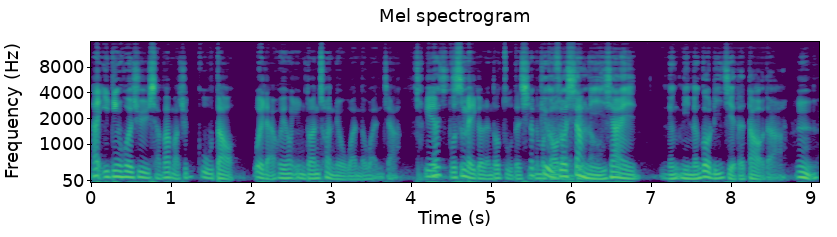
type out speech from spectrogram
他一定会去想办法去顾到未来会用云端串流玩的玩家，因为不是每个人都组得起那么高的。比如说像你现在。能你能够理解得到的，啊，嗯，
